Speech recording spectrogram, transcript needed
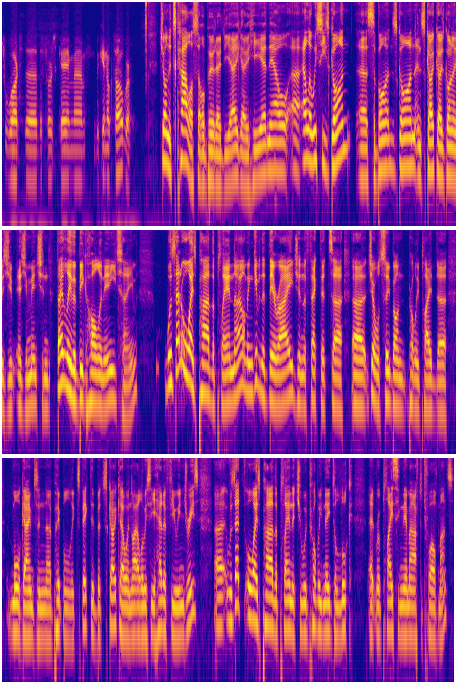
towards the the first game um, begin October. John, it's Carlos Alberto Diego here. Now, uh, Aloisi's gone, uh, Sibon's gone, and Skoko's gone, as you, as you mentioned. They leave a big hole in any team. Was that always part of the plan, though? I mean, given that their age and the fact that uh, uh, Gerald Sibon probably played uh, more games than uh, people expected, but Skoko and Aloisi had a few injuries. Uh, was that always part of the plan that you would probably need to look at replacing them after 12 months?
